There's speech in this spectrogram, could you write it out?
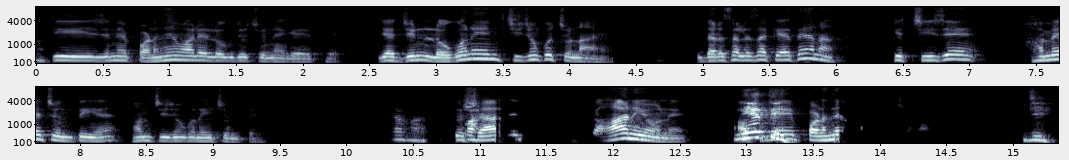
कि जिन्हें पढ़ने वाले लोग जो चुने गए थे या जिन लोगों ने इन चीज़ों को चुना है दरअसल ऐसा कहते हैं ना कि चीज़ें हमें चुनती हैं हम चीज़ों को नहीं चुनते। तो शायद कहानियों ने पढ़ने जी।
